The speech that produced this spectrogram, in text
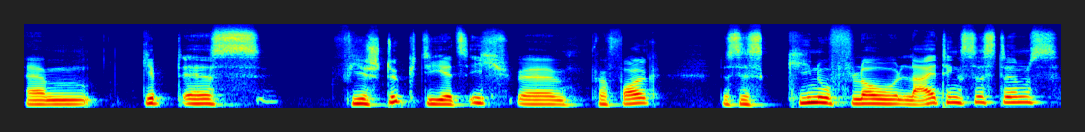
ähm, gibt es vier Stück, die jetzt ich äh, verfolge. Das ist Kinoflow Lighting Systems,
